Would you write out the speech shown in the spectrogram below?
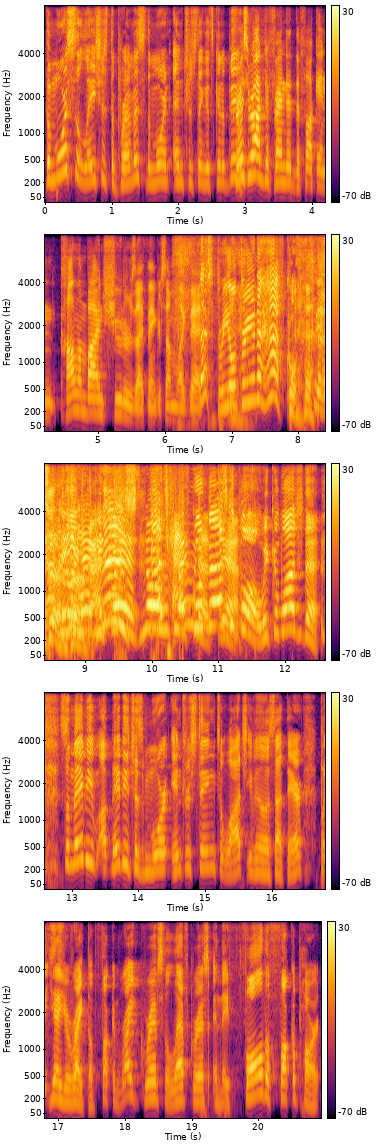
The more salacious the premise, the more interesting it's going to be. Chris Rock defended the fucking Columbine shooters, I think, or something like that. That's three on three and a half court. they didn't have any That No That's half court with us. Yeah. basketball. We could watch that. So maybe uh, maybe it's just more interesting to watch, even though it's not there. But yeah, you're right. The fucking right grifts, the left grifts, and they fall the fuck apart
